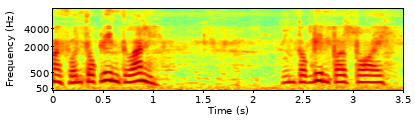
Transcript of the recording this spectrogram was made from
ห้วยฝนตกลิ้นตัวนี่ฝนตกลิ้นปล่อยๆ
